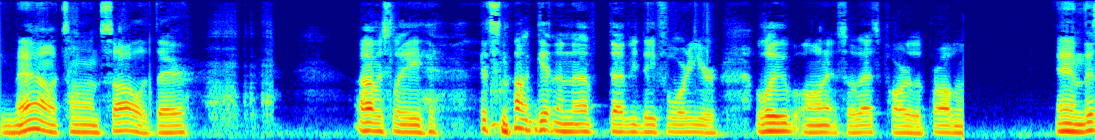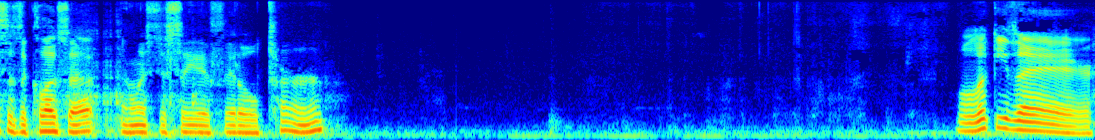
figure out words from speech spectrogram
now it's on solid there. Obviously, it's not getting enough WD-40 or lube on it, so that's part of the problem. And this is a close-up, and let's just see if it'll turn. Looky there.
